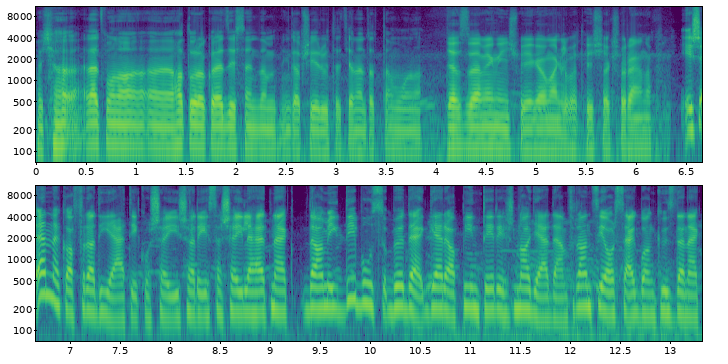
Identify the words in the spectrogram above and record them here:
Hogyha lett volna 6 órakor edzés, szerintem inkább sérültet jelentettem volna. Ezzel még nincs vége a meglepetések sorának. És ennek a Fradi játékosai is a részesei lehetnek, de amíg Dibusz, Böde, Gera, Pintér és Nagy Ádám Franciaországban küzdenek,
